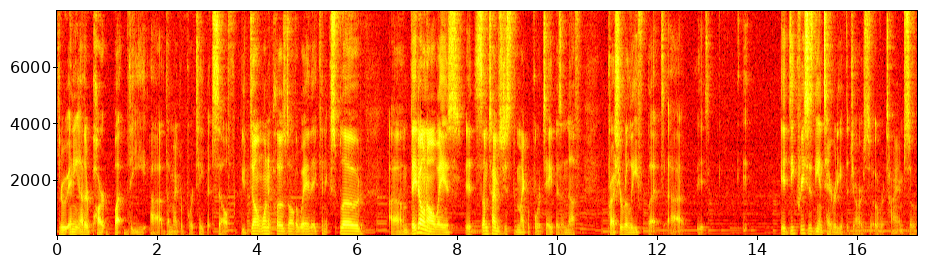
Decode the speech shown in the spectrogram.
through any other part but the uh, the micropore tape itself. You don't want it closed all the way; they can explode. Um, they don't always. It's sometimes just the micropore tape is enough pressure relief, but uh, it, it decreases the integrity of the jars over time. So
